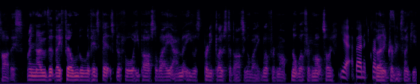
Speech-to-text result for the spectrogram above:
TARDIS. I know that they filmed all of his bits before he passed away and that he was pretty close to passing away. Wilfred Mott. Not Wilfred Mott, sorry. Yeah, Bernard Cribbins. Bernard Cribbins, thank you.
